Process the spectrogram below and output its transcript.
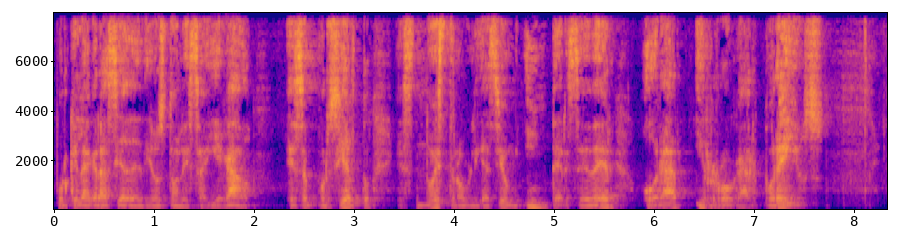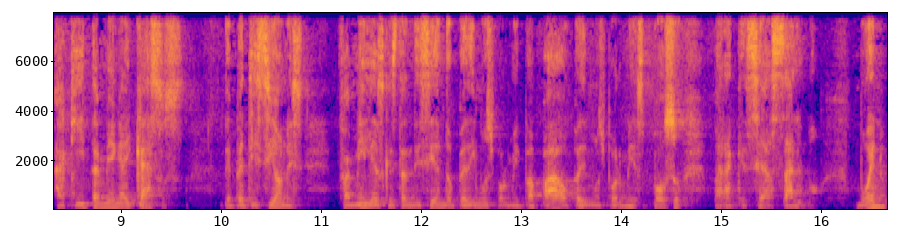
porque la gracia de Dios no les ha llegado. Esa, por cierto, es nuestra obligación, interceder, orar y rogar por ellos. Aquí también hay casos de peticiones, familias que están diciendo pedimos por mi papá o pedimos por mi esposo para que sea salvo. Bueno,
